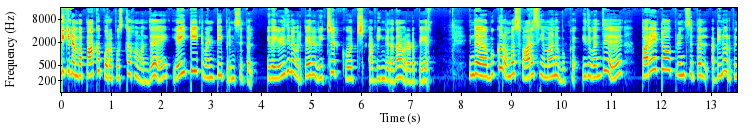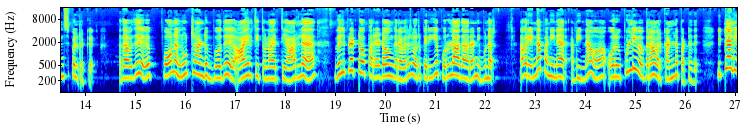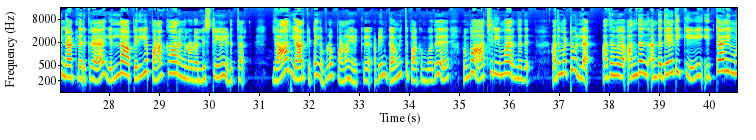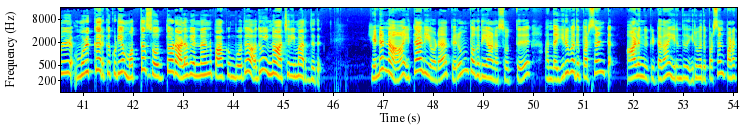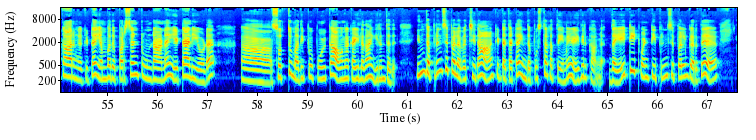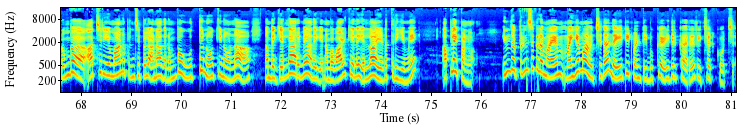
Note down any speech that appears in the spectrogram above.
இன்றைக்கி நம்ம பார்க்க போகிற புஸ்தகம் வந்து எயிட்டி டுவெண்ட்டி பிரின்சிபல். இதை எழுதினவர் பேர் ரிச்சர்ட் கோச் அப்படிங்கிறது தான் அவரோட பெயர் இந்த புக்கு ரொம்ப சுவாரஸ்யமான புக்கு. இது வந்து பரேட்டோ பிரின்சிபல் அப்படின்னு ஒரு பிரின்சிபல் இருக்குது அதாவது போன நூற்றாண்டும் போது ஆயிரத்தி தொள்ளாயிரத்தி ஆறில் வில்பிரட்டோ பரேடோங்கிறவர் ஒரு பெரிய பொருளாதார நிபுணர். அவர் என்ன பண்ணினார் அப்படின்னா ஒரு புள்ளி விவரம் அவர் கண்ணில் பட்டது. இட்டாலி நாட்டில் இருக்கிற எல்லா பெரிய பணக்காரங்களோட லிஸ்ட்டையும் எடுத்தார். யார் யார்கிட்ட எவ்வளோ பணம் இருக்குது அப்படின்னு கவனித்து பார்க்கும்போது ரொம்ப ஆச்சரியமாக இருந்தது. அது மட்டும் இல்லை அதை அந்த அந்த தேதிக்கு இத்தாலி முள் முழுக்க இருக்கக்கூடிய மொத்த சொத்தோட அளவு என்னன்னு பார்க்கும்போது அதுவும் இன்னும் ஆச்சரியமாக இருந்தது. என்னென்னா இத்தாலியோட பெரும்பகுதியான சொத்து அந்த இருபது பர்சன்ட் ஆளுங்க கிட்ட தான் இருந்தது. இருபது பர்சன்ட் பணக்காரங்க கிட்ட எண்பது பர்சன்ட் உண்டான இட்டாலியோட சொத்து மதிப்பு முழுக்க அவங்க கையில் தான் இருந்தது. இந்த பிரின்சிபலை வச்சு தான் கிட்டத்தட்ட இந்த புஸ்தகத்தையுமே எழுதியிருக்காங்க. த எயிட்டி டுவெண்ட்டி பிரின்சிபல்ங்கிறது ரொம்ப ஆச்சரியமான பிரின்சிபல் ஆனால் அதை ரொம்ப உத்து நோக்கினோன்னா நம்ம எல்லாருமே அதை நம்ம வாழ்க்கையில் எல்லா இடத்துலையுமே அப்ளை பண்ணலாம். இந்த பிரின்சிபலை மயம் மையமாக வச்சு தான் இந்த எயிட்டி டுவெண்ட்டி புக்கு எழுதியிருக்காரு ரிச்சர்ட் கோச்சு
